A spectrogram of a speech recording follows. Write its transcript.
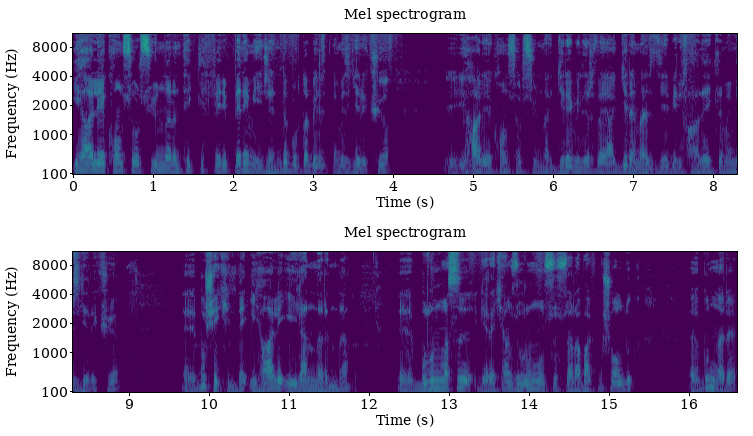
İhaleye konsorsiyumların teklif verip veremeyeceğini de burada belirtmemiz gerekiyor. E, ihaleye konsorsiyumlar girebilir veya giremez diye bir ifade eklememiz gerekiyor. E, bu şekilde ihale ilanlarında e, bulunması gereken zorunlu hususlara bakmış olduk. E, bunları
